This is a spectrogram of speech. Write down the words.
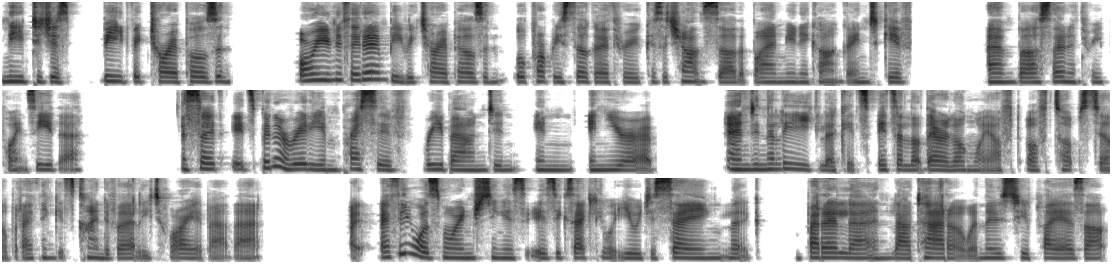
need to just beat Viktoria Plzen. Or even if they don't beat Viktoria we'll probably still go through because the chances are that Bayern Munich aren't going to give um, Barcelona three points either. So it's been a really impressive rebound in in in Europe. And in the league, look, it's it's a lot. They're a long way off off top still, but I think it's kind of early to worry about that. I, I think what's more interesting is is exactly what you were just saying. Like Barella and Lautaro, when those two players are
